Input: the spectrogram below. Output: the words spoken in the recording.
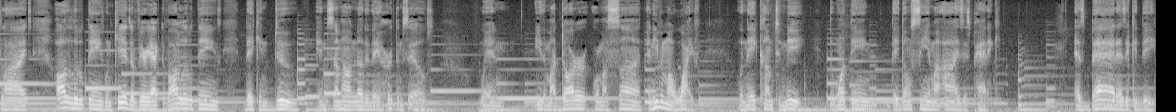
slides. All the little things, when kids are very active, all the little things they can do, and somehow or another they hurt themselves. When either my daughter or my son, and even my wife, when they come to me, the one thing they don't see in my eyes is panic. As bad as it could be.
